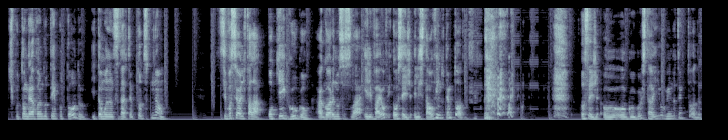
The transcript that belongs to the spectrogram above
tipo, estão gravando o tempo todo e estão mandando dados o tempo todo? Não se você olha e falar, ok, Google, agora no seu celular, ele vai ouvir. Ou seja, ele está ouvindo o tempo todo. ou seja, o, o, Google está aí ouvindo o tempo todo.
